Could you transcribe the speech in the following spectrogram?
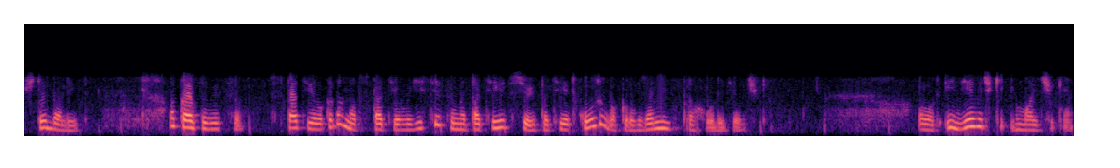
Что болит? Оказывается, вспотела. Когда она вспотела, естественно, потеет все, и потеет кожа вокруг заднего прохода девочки. Вот. И девочки, и мальчики.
